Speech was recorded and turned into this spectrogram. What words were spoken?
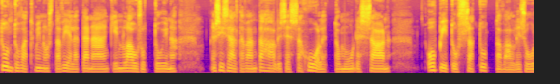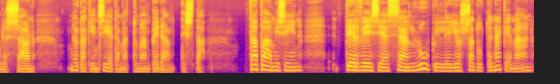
tuntuvat minusta vielä tänäänkin lausuttuina, sisältävän tahallisessa huolettomuudessaan, opitussa tuttavallisuudessaan, jotakin sietämättömän pedanttista. Tapaamisiin, terveisiä sään luupille, jos satutte näkemään.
